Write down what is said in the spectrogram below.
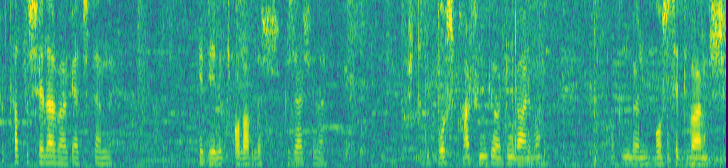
Çok tatlı şeyler var gerçekten de. Hediyelik olabilir. Güzel şeyler. Şurada bir Boss parfümü gördüm galiba. Bakın böyle bir Boss seti varmış.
